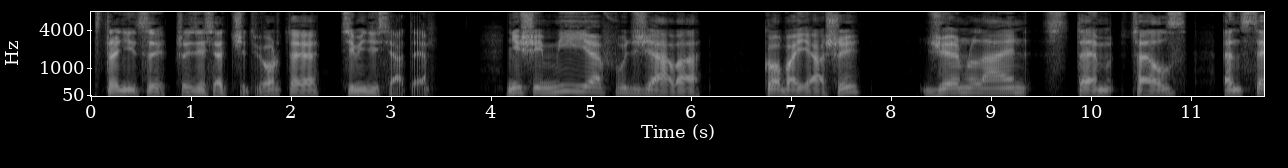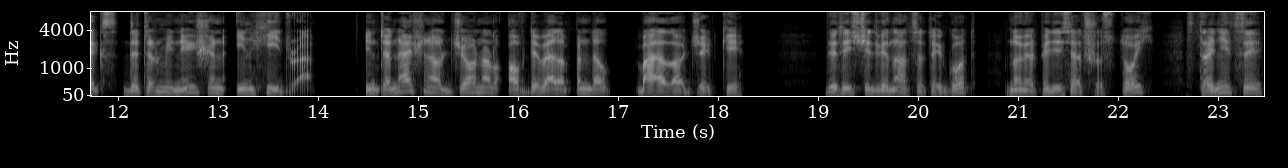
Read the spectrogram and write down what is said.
страницы 64-70. Нишимия Фуджава, Кобаяши, Germline Stem Cells and Sex Determination in Hydra, International Journal of Developmental Biology, 2012 год, номер 56, страницы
